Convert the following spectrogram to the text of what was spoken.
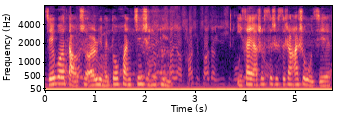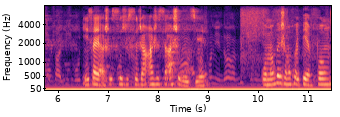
结果导致儿女们都患精神病。以赛亚书四十四章二十五节，以赛亚书四十四章二十四、二十五节。我们为什么会变疯？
